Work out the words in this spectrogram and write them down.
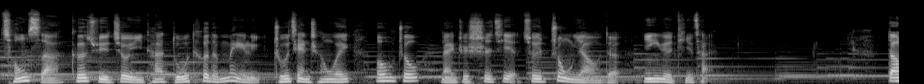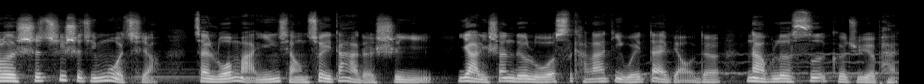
从此啊，歌剧就以它独特的魅力，逐渐成为欧洲乃至世界最重要的音乐题材。到了17世纪末期啊，在罗马影响最大的是以亚历山德罗·斯卡拉蒂为代表的那不勒斯歌剧乐派。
